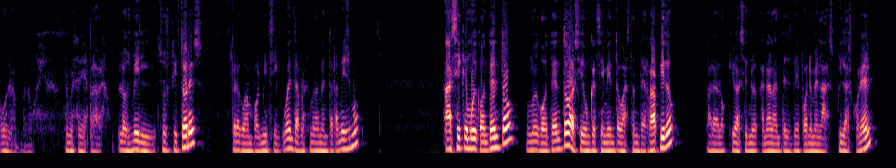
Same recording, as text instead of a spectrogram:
bueno, no me salía palabra, los mil suscriptores, creo que van por 1050 aproximadamente ahora mismo. Así que muy contento, muy contento, ha sido un crecimiento bastante rápido para lo que iba siendo el canal antes de ponerme las pilas con él.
